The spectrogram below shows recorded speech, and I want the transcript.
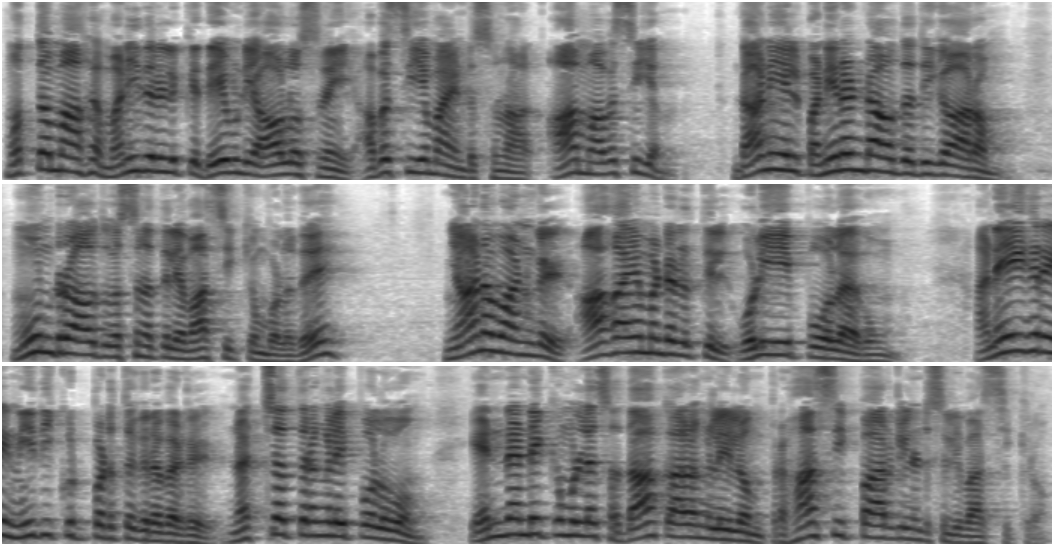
மொத்தமாக மனிதர்களுக்கு தேவனுடைய ஆலோசனை அவசியமா என்று சொன்னால் ஆம் அவசியம். தானியல் பனிரெண்டாவது அதிகாரம் மூன்றாவது வசனத்திலே வாசிக்கும் பொழுது ஞானவான்கள் ஆகாய மண்டலத்தில் ஒளியைப் போலவும் அநேகரை நீதிக்குட்படுத்துகிறவர்கள் நட்சத்திரங்களைப் போலவும் என்றென்றைக்கும் உள்ள சதா காலங்களிலும் பிரகாசிப்பார்கள் என்று சொல்லி வாசிக்கிறோம்.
